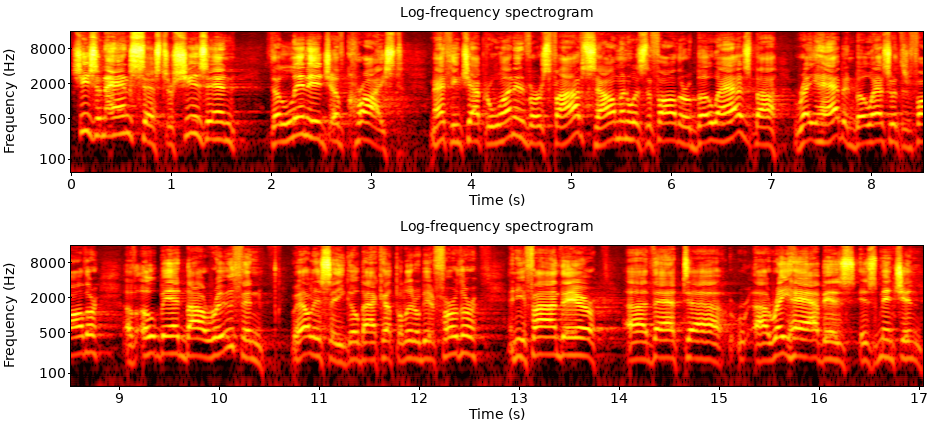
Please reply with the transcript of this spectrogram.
She's an ancestor. She's in the lineage of Christ. Matthew chapter 1 and verse 5 Salmon was the father of Boaz by Rahab, and Boaz was the father of Obed by Ruth. And well, let's see, you go back up a little bit further, and you find there uh, that uh, uh, Rahab is, is mentioned.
